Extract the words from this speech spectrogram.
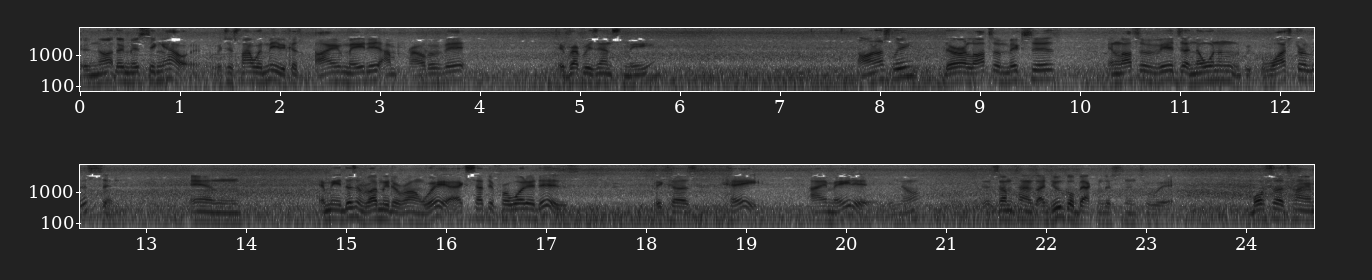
If not, they're missing out, which is fine with me because I made it. I'm proud of it. It represents me. Honestly, there are lots of mixes and lots of vids that no one watched or listened. And I mean, it doesn't rub me the wrong way. I accept it for what it is. Because, hey, I made it, you know? And sometimes I do go back and listen to it. Most of the time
